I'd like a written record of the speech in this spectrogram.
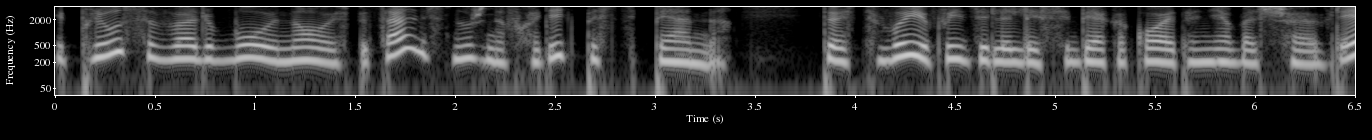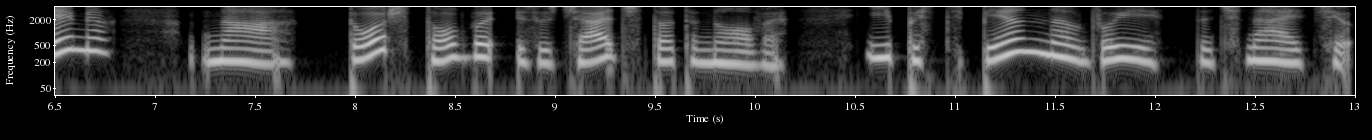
и плюс в любую новую специальность нужно входить постепенно. То есть вы выделили себе какое-то небольшое время на то, чтобы изучать что-то новое и постепенно вы начинаете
